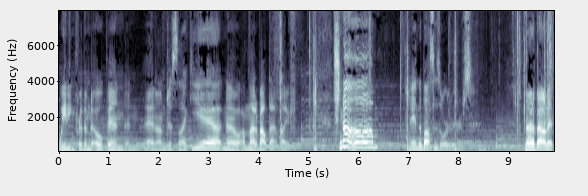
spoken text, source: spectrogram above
waiting for them to open and, and I'm just like yeah no I'm not about that life. Schnum! And the boss's orders. Not about it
